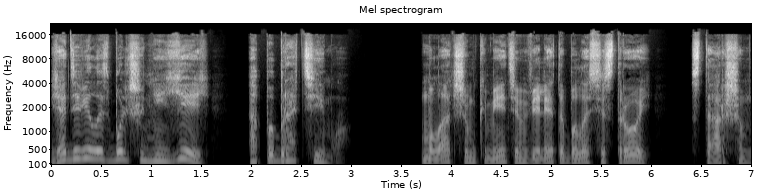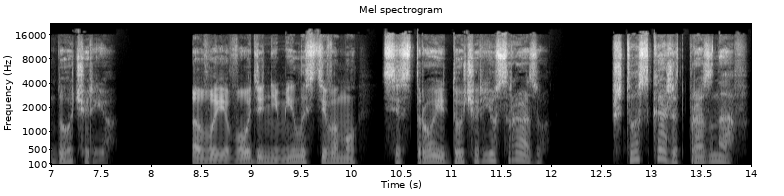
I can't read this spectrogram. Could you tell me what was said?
Я дивилась больше не ей, а побратиму. Младшим кметем Вилета была сестрой, старшим — дочерью. А воеводе немилостивому — сестрой и дочерью сразу. Что скажет, прознав?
